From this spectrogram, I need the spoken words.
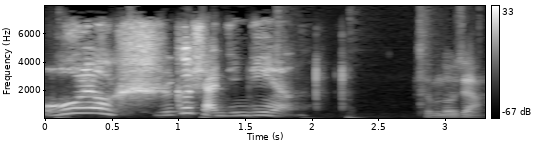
哦哟，十个闪金锭，什么东西啊？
